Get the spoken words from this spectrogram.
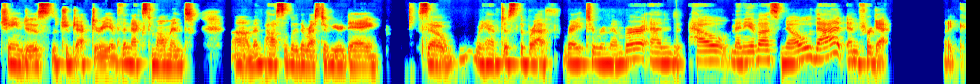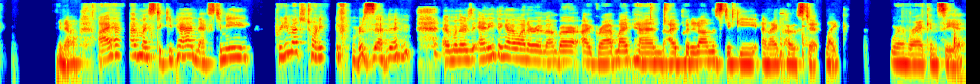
changes the trajectory of the next moment um, and possibly the rest of your day. So we have just the breath, right, to remember. And how many of us know that and forget? Like, you know, I have my sticky pad next to me pretty much 24 7. And when there's anything I want to remember, I grab my pen, I put it on the sticky, and I post it like wherever I can see it.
